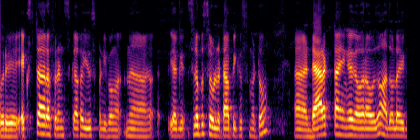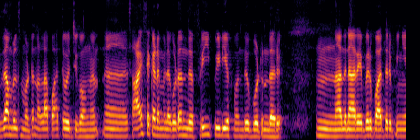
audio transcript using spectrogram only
ஒரு எக்ஸ்ட்ரா ரெஃபரன்ஸ்க்காக யூஸ் பண்ணிக்கோங்க. சிலபஸில் உள்ள டாபிக்ஸ் மட்டும். டேரெக்டாக எங்கே கவர் ஆகுதோ அதோட எக்ஸாம்பிள்ஸ் மட்டும் நல்லா பார்த்து வச்சுக்கோங்க. சாய்ஸ் அகாடமியில் கூட இந்த ஃப்ரீ பிடிஎஃப் வந்து போட்டிருந்தாரு. அது நிறைய பேர் பார்த்துருப்பீங்க.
